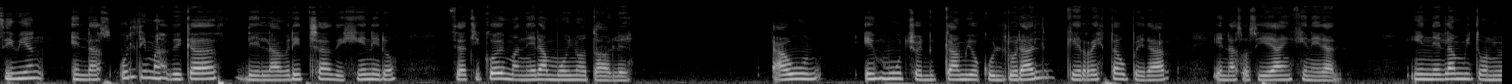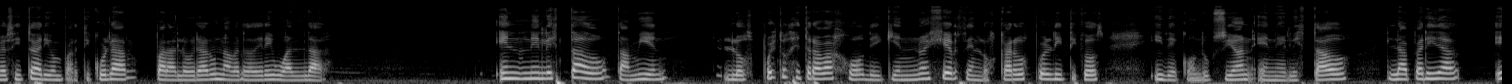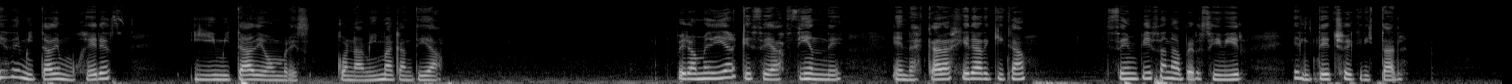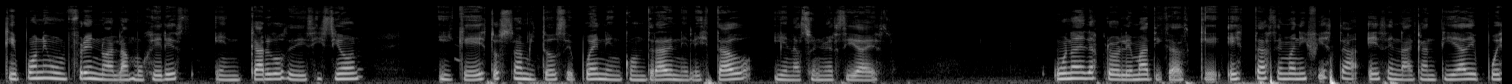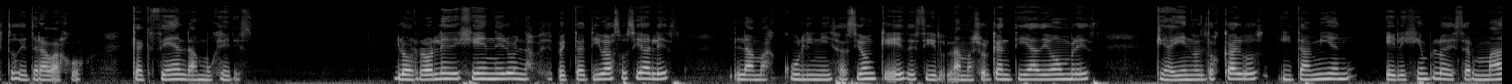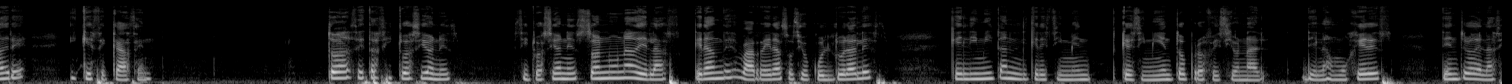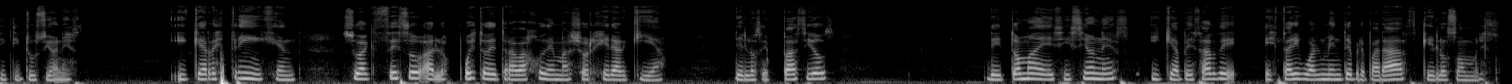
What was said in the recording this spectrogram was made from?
Si bien en las últimas décadas de la brecha de género se achicó de manera muy notable, aún es mucho el cambio cultural que resta operar en la sociedad en general y en el ámbito universitario en particular para lograr una verdadera igualdad. En el Estado también los puestos de trabajo de quien no ejercen los cargos políticos y de conducción en el Estado, la paridad es de mitad de mujeres y mitad de hombres, con la misma cantidad. Pero a medida que se asciende en la escala jerárquica, se empiezan a percibir el techo de cristal, que pone un freno a las mujeres en cargos de decisión y que estos ámbitos se pueden encontrar en el Estado y en las universidades. Una de las problemáticas que ésta se manifiesta es en la cantidad de puestos de trabajo que acceden las mujeres. Los roles de género en las expectativas sociales, la masculinización, que es decir, la mayor cantidad de hombres que hay en altos cargos, y también el ejemplo de ser madre y que se casen. Todas estas situaciones, situaciones son una de las grandes barreras socioculturales que limitan el crecimiento, profesional de las mujeres dentro de las instituciones y que restringen su acceso a los puestos de trabajo de mayor jerarquía, de los espacios de toma de decisiones y que a pesar de estar igualmente preparadas que los hombres.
